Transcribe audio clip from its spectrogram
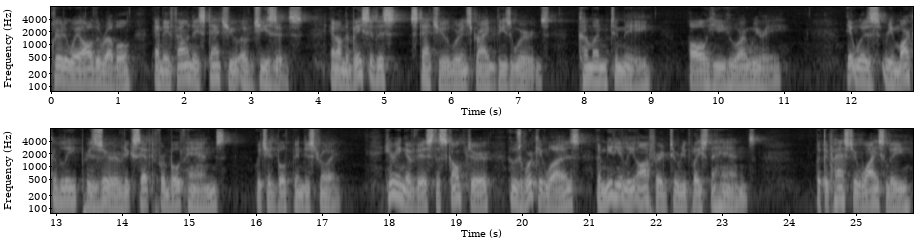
cleared away all of the rubble and they found a statue of Jesus. And on the base of this statue were inscribed these words Come unto me, all ye who are weary. It was remarkably preserved except for both hands, which had both been destroyed. Hearing of this, the sculptor whose work it was immediately offered to replace the hands. But the pastor wisely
